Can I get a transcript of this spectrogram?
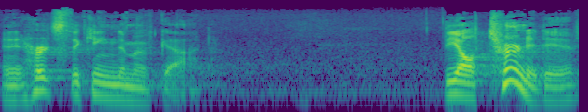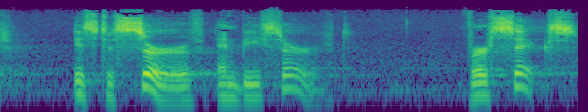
and it hurts the kingdom of God. The alternative is to serve and be served. Verse 6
